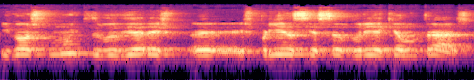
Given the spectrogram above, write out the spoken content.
e gosto muito de beber a, experiência e a sabedoria que ele me traz.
